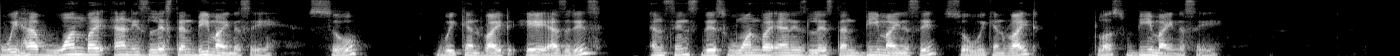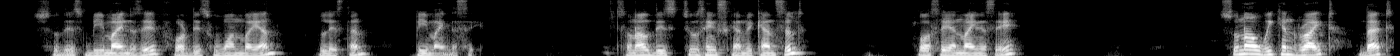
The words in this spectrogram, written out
we have 1 by n is less than b minus a. So we can write a as it is. And since this 1 by n is less than b minus a so we can write plus b minus a. So this b minus a for this 1 by n less than b minus a. So now these two things can be cancelled. Plus a and minus a. So now we can write that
